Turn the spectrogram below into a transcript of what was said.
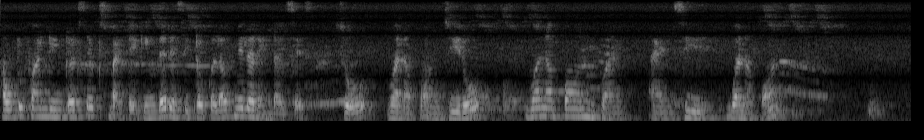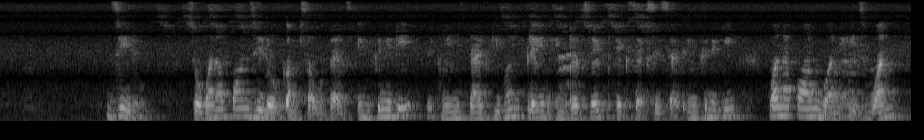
How to find intercepts? By taking the reciprocal of Miller indices. So 1 upon 0, 1 upon 1 and z 1 upon 0. So 1 upon 0 comes out as infinity. It means that given plane intersects x-axis at infinity. 1 upon 1 is 1.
